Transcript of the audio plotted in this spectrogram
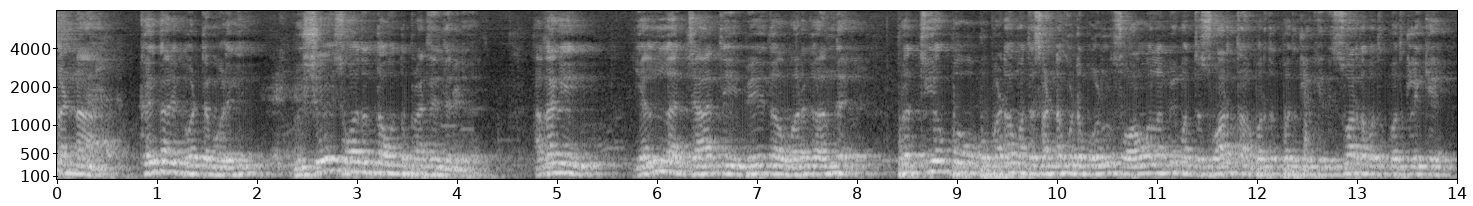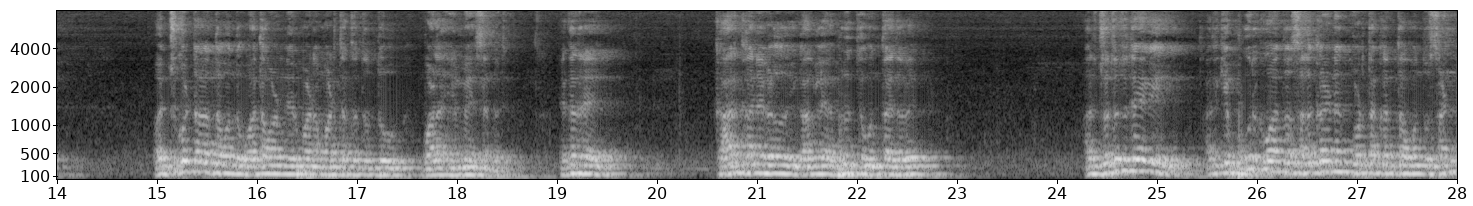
ಸಣ್ಣ ಕೈಗಾರಿಕೋದ್ಯಮಗಳಿಗೆ ವಿಶೇಷವಾದಂಥ ಒಂದು ಪ್ರಾತಿನಿಧ್ಯ ನೀಡಿದೆ ಹಾಗಾಗಿ ಎಲ್ಲ ಜಾತಿ, ಭೇದ, ವರ್ಗ ಅಂದರೆ ಪ್ರತಿಯೊಬ್ಬ ಒಬ್ಬ ಬಡ ಮತ್ತು ಸಣ್ಣ ಕುಟುಂಬಗಳು ಸ್ವಾವಲಂಬಿ ಮತ್ತು ಸ್ವಾರ್ಥ ಬದು ಬದುಕಲಿಕ್ಕೆ, ನಿಸ್ವಾರ್ಥ ಬದುಕು ಬದುಕಲಿಕ್ಕೆ ಅಚ್ಚುಕಟ್ಟಾದಂಥ ಒಂದು ವಾತಾವರಣ ನಿರ್ಮಾಣ ಮಾಡ್ತಕ್ಕಂಥದ್ದು ಬಹಳ ಹೆಮ್ಮೆಯ ಸಂಗತಿ. ಯಾಕಂದ್ರೆ ಕಾರ್ಖಾನೆಗಳು ಈಗಾಗಲೇ ಅಭಿವೃದ್ಧಿ ಹೊಂದ್ತಾ ಇದ್ದಾವೆ ಅದ್ರ ಜೊತೆ ಜೊತೆಯಾಗಿ ಅದಕ್ಕೆ ಪೂರಕವಾದ ಸಲಕರಣೆ ಕೊಡ್ತಕ್ಕಂಥ ಒಂದು ಸಣ್ಣ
